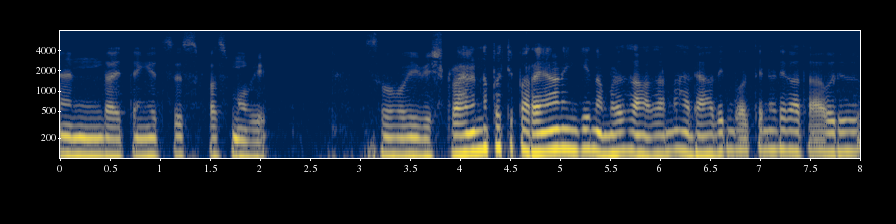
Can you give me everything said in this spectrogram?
and I think it's is first movie so ഈ വിഷ് ഡ്രാഗണിനെ പറ്റി പറയുകയാണെങ്കിൽ നമ്മൾ സാധാരണ അലാദിൻ പോലത്തെ തന്നെ ഒരു കഥ ഒരു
